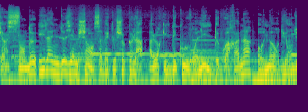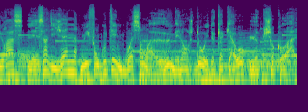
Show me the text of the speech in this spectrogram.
1502, il a une deuxième chance avec le chocolat. Alors qu'il découvre l'île de Guarana, au nord du Honduras, les indigènes lui font goûter une boisson à eux, mélange d'eau et de cacao, le chocoal,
